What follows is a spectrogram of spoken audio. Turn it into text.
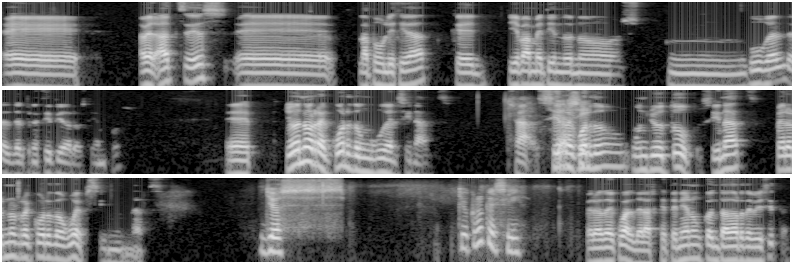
Eh, a ver, ads es eh, la publicidad que lleva metiéndonos mm, Google desde el principio de los tiempos. Eh, yo no recuerdo un Google sin ads. O sea, sí Yo sí. recuerdo un YouTube sin ads, pero no recuerdo web sin ads. Yo, yo creo que sí, ¿Pero de cuál? ¿De las que tenían un contador de visitas?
